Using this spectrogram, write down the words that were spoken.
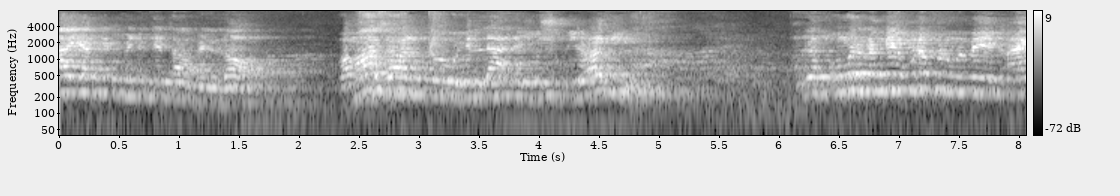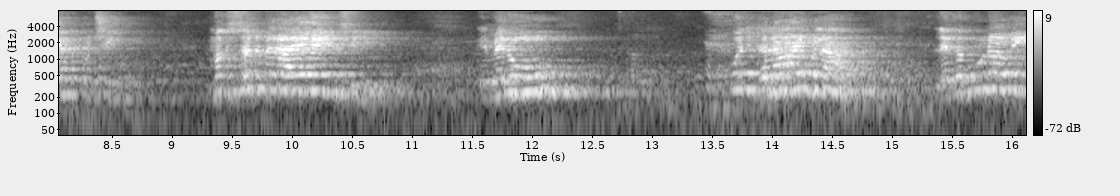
آیت من کتاب اللہ۔ وما سألتو الا لیشبعنی حضرت عمر لنگے انہ میں ایک آیت پوچھی۔ مقصد میرا یہ سی کہ میں نو کچھ کھلائیں بلا لیکن انہ بھی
